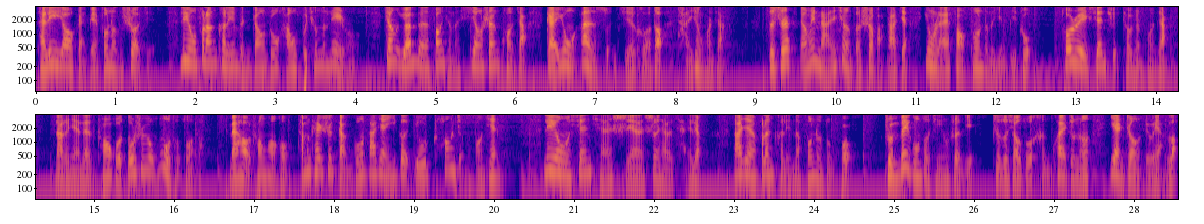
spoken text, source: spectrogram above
凯利要改变风筝的设计，利用富兰克林文章中含糊不清的内容，将原本方形的西洋山框架改用暗榫结合的弹性框架。此时，两位男性则设法搭建用来放风筝的隐蔽处。托瑞先去挑选框架，那个年代的窗户都是用木头做的。买好窗框后，他们开始赶工搭建一个有窗景的房间，利用先前实验剩下的材料搭建富兰克林的风筝总部。准备工作进行顺利，制作小组很快就能验证留言了。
